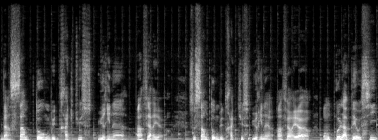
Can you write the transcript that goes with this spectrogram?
d'un symptôme du tractus urinaire inférieur. Ce symptôme du tractus urinaire inférieur, on peut l'appeler aussi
